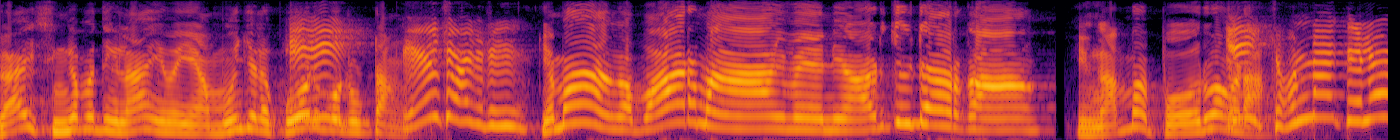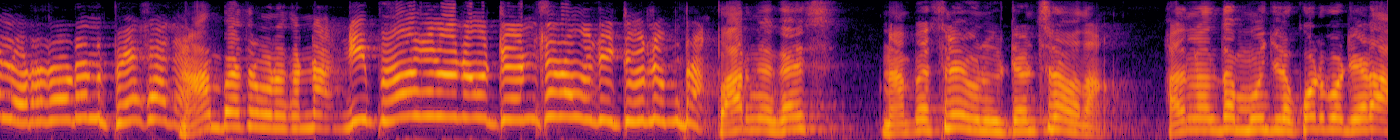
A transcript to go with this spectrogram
காய்ஸ் இங்க பாத்தீங்களா? இவன் என் மூஞ்சில கோடு போட்டு விட்டான் ஏமா அங்க பாருமா இவன் நீ அடிச்சுக்கிட்டே இருக்கான். எங்க அம்மா இப்போ வருவாங்கடா ஏய் சொன்னா கேள லொடலொடன்னு பேசாத. நான் பேசுறேன் உனக்கு என்ன? நீ பேசினா எனக்கு டென்ஷனாக வந்து சொல்லிவிட்டான் பாருங்க கைஸ் நான் பேசுறேன் இவனுக்கு டென்ஷன் ஆகுதான். அதனால தான் மூஞ்சில கோடு போட்டியாடா.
